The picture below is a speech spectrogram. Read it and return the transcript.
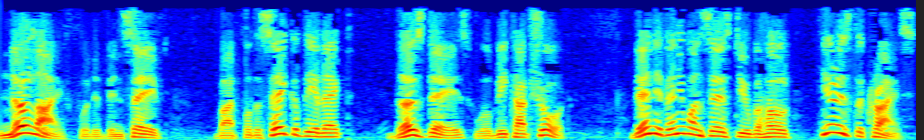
no life would have been saved. But for the sake of the elect, those days will be cut short. Then if anyone says to you, Behold, here is the Christ,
